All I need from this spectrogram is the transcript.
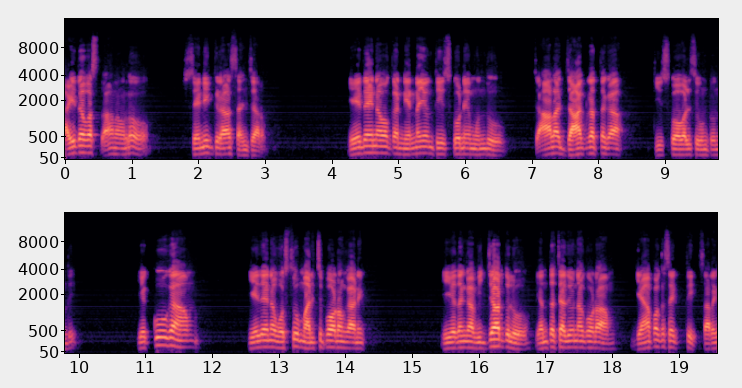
ఐదవ స్థానంలో శనిగ్రహ సంచారం. ఏదైనా ఒక నిర్ణయం తీసుకునే ముందు చాలా జాగ్రత్తగా తీసుకోవాల్సి ఉంటుంది. ఎక్కువగా ఏదైనా వస్తువు మర్చిపోవడం కానీ ఈ విధంగా విద్యార్థులు ఎంత చదివినా కూడా జ్ఞాపక శక్తి సర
